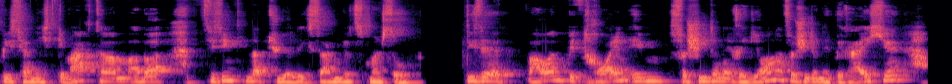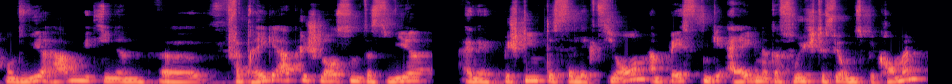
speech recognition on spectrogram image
bisher nicht gemacht haben, aber sie sind natürlich, sagen wir es mal so. Diese Bauern betreuen eben verschiedene Regionen, verschiedene Bereiche und wir haben mit ihnen äh, Verträge abgeschlossen, dass wir eine bestimmte Selektion am besten geeigneter Früchte für uns bekommen.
